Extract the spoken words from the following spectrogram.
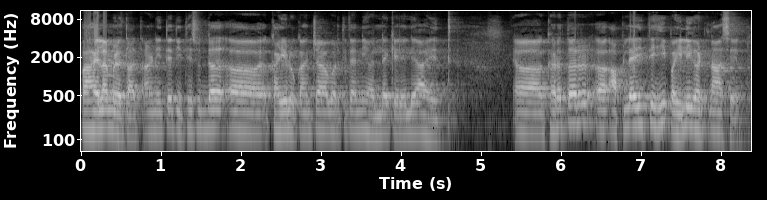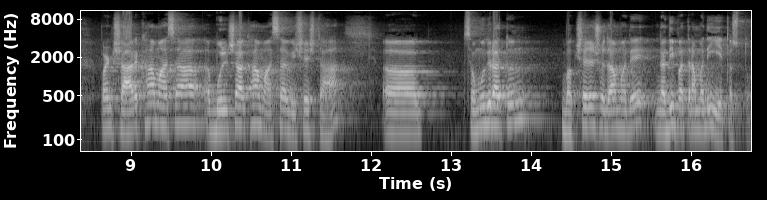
पाहायला मिळतात. आणि ते तिथेसुद्धा काही लोकांच्यावरती त्यांनी हल्ले केलेले आहेत. खरं तर आपल्या इथे ही पहिली घटना असेल. पण शार्क हा मासा बुलशाक हा मासा विशेषत समुद्रातून भक्ष्याच्या शोधामध्ये नदीपत्रामध्ये येत असतो.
